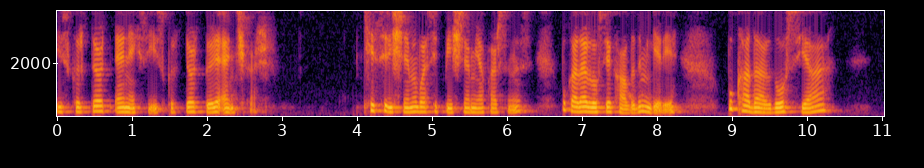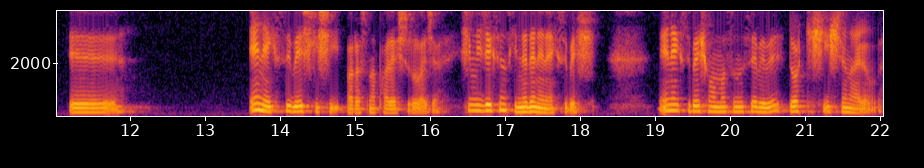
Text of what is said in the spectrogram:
144 n eksi 144 bölü n çıkar. Kesir işlemi basit bir işlem yaparsınız. Bu kadar dosya kaldı değil mi geriye? Bu kadar dosya e, en eksi 5 kişi arasına paylaştırılacak. Şimdi diyeceksiniz ki neden en eksi 5? En eksi 5 olmasının sebebi 4 kişi işten ayrıldı.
